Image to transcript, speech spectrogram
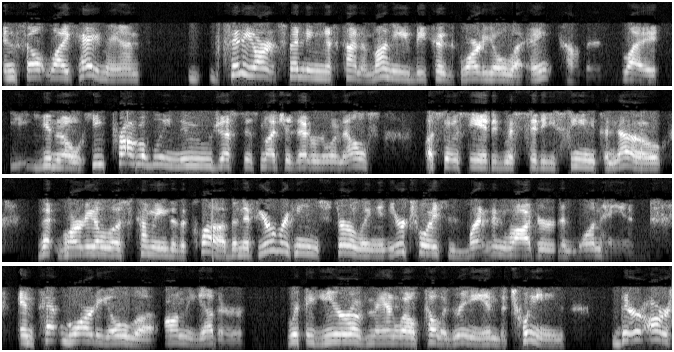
and felt like, hey man, City aren't spending this kind of money because Guardiola ain't coming. Like, you know, he probably knew just as much as everyone else associated with City seemed to know that Guardiola's coming to the club. And if you're Raheem Sterling and your choice is Brendan Rodgers in one hand and Pep Guardiola on the other, with a year of Manuel Pellegrini in between, there are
